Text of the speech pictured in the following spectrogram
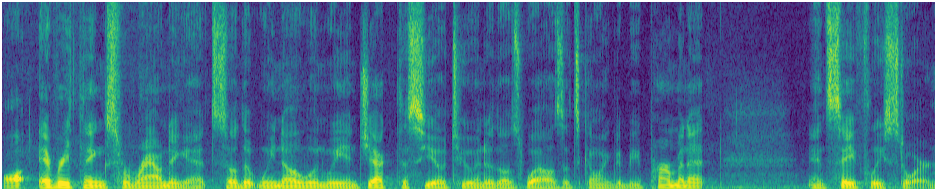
all, everything surrounding it, so that we know when we inject the CO2 into those wells, it's going to be permanent and safely stored.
